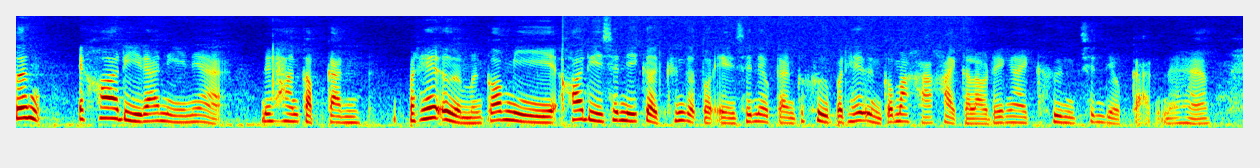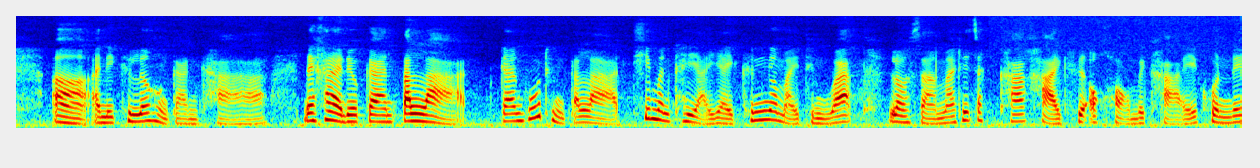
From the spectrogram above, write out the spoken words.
ซึ่งไอ้ข้อดีด้านนี้เนี่ยในทางกลับกัน ประเทศอื่นมันก็มีข้อดีเช่นนี้เกิดขึ้นกับตัวเองเช่นเดียวกัน ก็คือประเทศอื่นก็มาค้าขายกับเราได้ง่ายขึ้น เช่นเดียวกันนะฮะอันนี้คือเรื่องของการค้า ในขณะเดียวกันตลาดการพูดถึงตลาดที่มันขยายใหญ่ขึ้นก็หมายถึงว่า เราสามารถที่จะค้าขายคือเอาของไปขายให้คนได้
